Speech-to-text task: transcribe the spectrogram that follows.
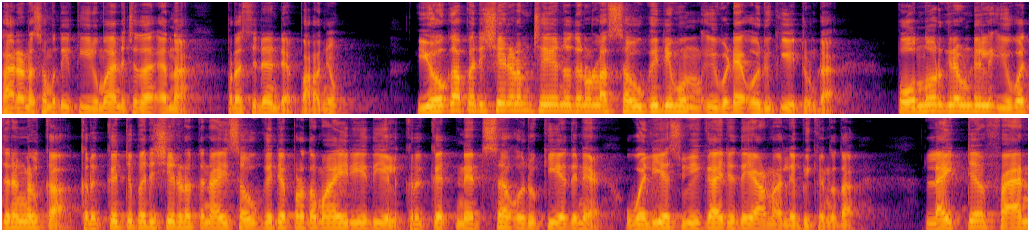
ഭരണസമിതി തീരുമാനിച്ചത് എന്ന് പ്രസിഡന്റ് പറഞ്ഞു. യോഗ പരിശീലനം ചെയ്യുന്നതിനുള്ള സൗകര്യവും ഇവിടെ ഒരുക്കിയിട്ടുണ്ട്. പോന്നൂർ ഗ്രൗണ്ടിൽ യുവജനങ്ങൾക്ക് ക്രിക്കറ്റ് പരിശീലനത്തിനായി സൗകര്യപ്രദമായ രീതിയിൽ ക്രിക്കറ്റ് നെറ്റ്സ് ഒരുക്കിയതിന് വലിയ സ്വീകാര്യതയാണ് ലഭിക്കുന്നത്. Light fan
